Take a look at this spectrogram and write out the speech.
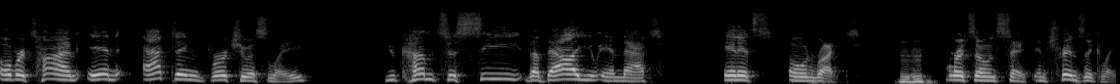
over time, in acting virtuously, you come to see the value in that in its own right, mm-hmm. for its own sake, intrinsically.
